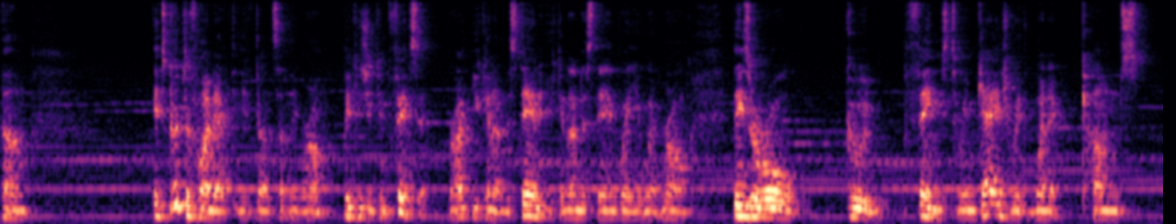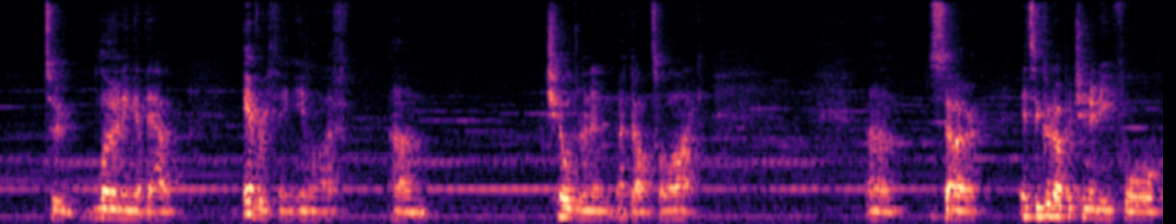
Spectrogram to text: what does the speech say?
Um, it's good to find out that you've done something wrong because you can fix it, right? You can understand it, you can understand where you went wrong. These are all good things to engage with when it comes to learning about everything in life, um, children and adults alike. Um, so it's a good opportunity for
